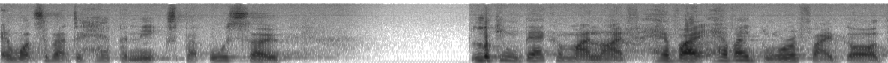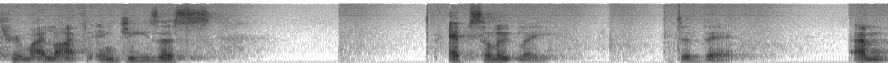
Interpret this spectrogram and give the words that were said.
and what's about to happen next, but also looking back on my life, have I, have I glorified God through my life? And Jesus absolutely did that. Um,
